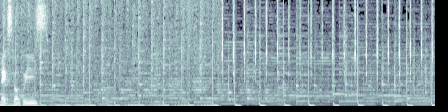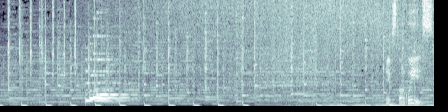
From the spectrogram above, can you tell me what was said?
Next one quiz. Next fun quiz.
